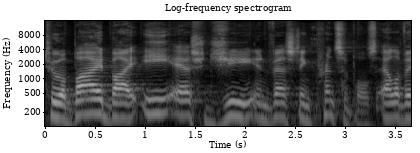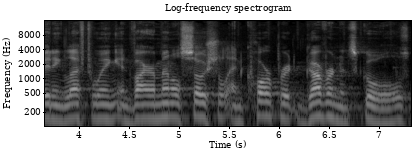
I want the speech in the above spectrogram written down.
to abide by ESG investing principles, elevating left wing environmental, social, and corporate governance goals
